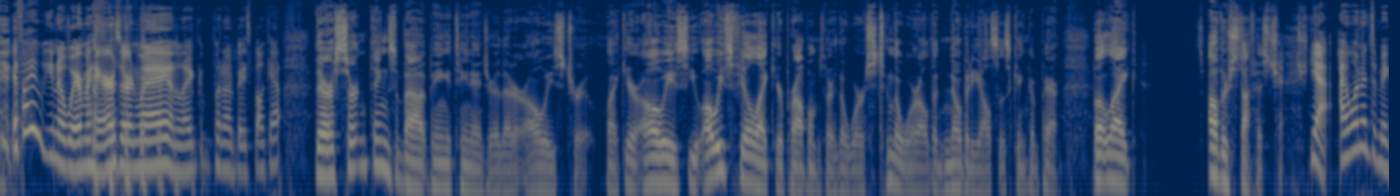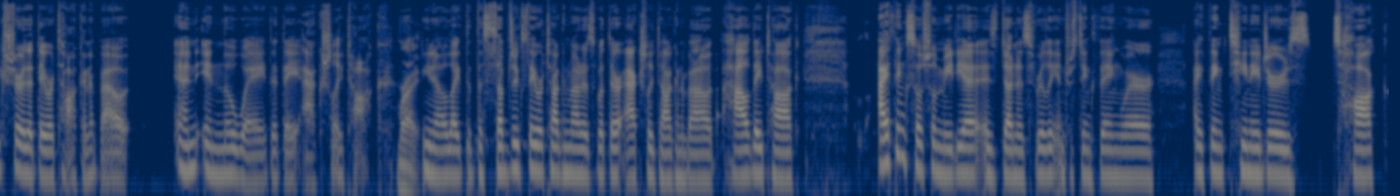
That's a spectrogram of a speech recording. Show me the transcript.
If I, you know, wear my hair a certain way and like put on a baseball cap, there are certain things about being a teenager that are always true. Like you're always you always feel like your problems are the worst in the world and nobody else's can compare. But like other stuff has changed. Yeah, I wanted to make sure that they were talking about and in the way that they actually talk. Right. You know, like that the subjects they were talking about is what they're actually talking about, how they talk. I think social media has done this really interesting thing where I think teenagers talk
